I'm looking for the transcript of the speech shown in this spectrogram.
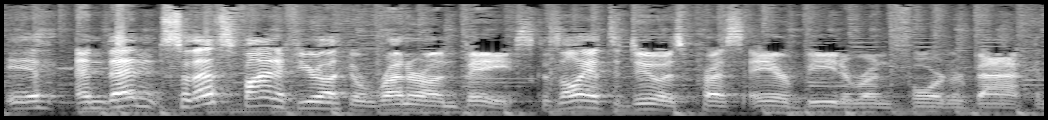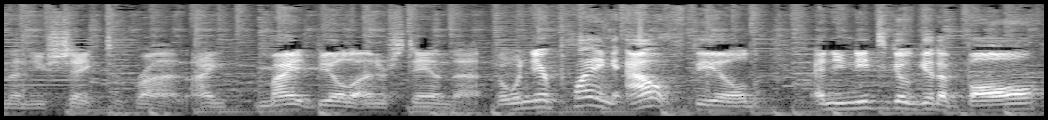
if, and then, so that's fine if you're like a runner on base, because all you have to do is press A or B to run forward or back, and then you shake to run. I might be able to understand that. But when you're playing outfield and you need to go get a ball,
